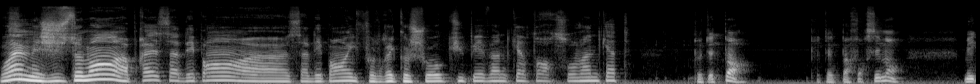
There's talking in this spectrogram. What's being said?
Ouais, mais justement, après, ça dépend, euh, ça dépend, il faudrait que je sois occupé 24 heures sur 24. Peut-être pas. Peut-être pas forcément. Mais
